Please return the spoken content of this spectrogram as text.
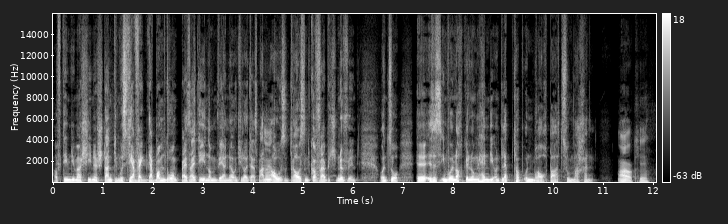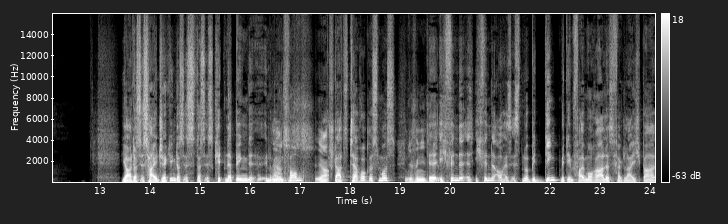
auf dem die Maschine stand, die musste ja wegen der Bombendrohung beiseite genommen werden, ne? Und die Leute erstmal ja. raus und draußen Koffer beschnüffeln und so. Äh, ist es ihm wohl noch gelungen, Handy und Laptop unbrauchbar zu machen. Ah, okay. Ja, das ist Hijacking, das ist, das ist Kidnapping in Ja, Reinform, ist- ja. Staatsterrorismus. Definitiv. Äh, ich finde, ich finde auch, es ist nur bedingt mit dem Fall Morales vergleichbar.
